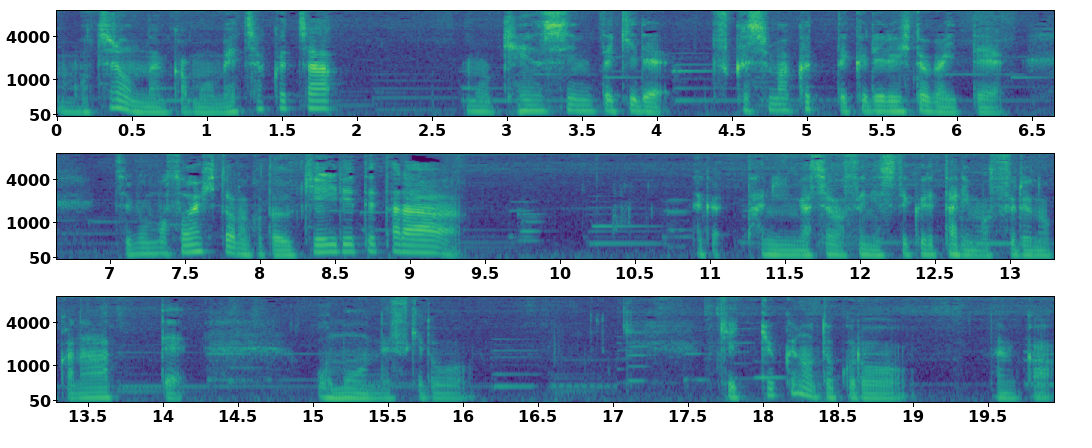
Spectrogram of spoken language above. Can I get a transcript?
もちろんなんかもうめちゃくちゃもう献身的で尽くしまくってくれる人がいて自分もその人のことを受け入れてたらなんか他人が幸せにしてくれたりもするのかなって思うんですけど結局のところなんか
